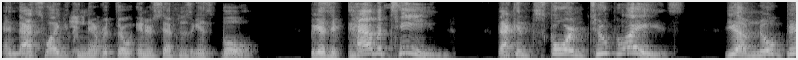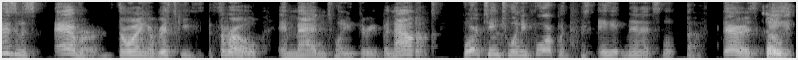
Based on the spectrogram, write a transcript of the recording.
And that's why you can never throw interceptions against Bull. Because if you have a team that can score in two plays, you have no business ever throwing a risky throw in Madden 23. But now it's 14 24, but there's eight minutes left. There is So- eight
